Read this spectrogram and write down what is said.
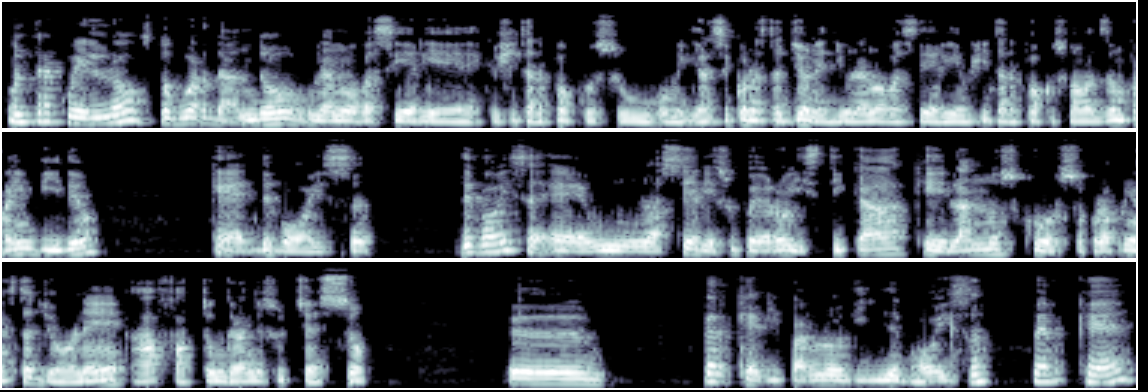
Oltre a quello, sto guardando una nuova serie che è uscita da poco su, o meglio, la seconda stagione di una nuova serie uscita da poco su Amazon Prime Video, che è The Voice. The Voice è una serie supereroistica che l'anno scorso, con la prima stagione, ha fatto un grande successo. Eh, perché vi parlo di The Voice? Perché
